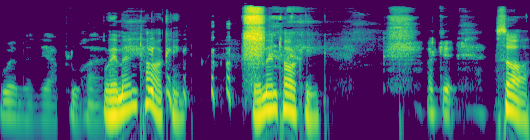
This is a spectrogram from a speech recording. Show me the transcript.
Women, ja, plural. Women Talking. Women Talking. Okay. So,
